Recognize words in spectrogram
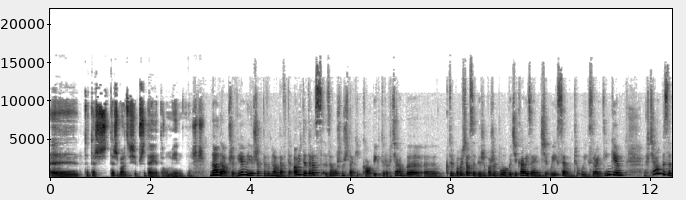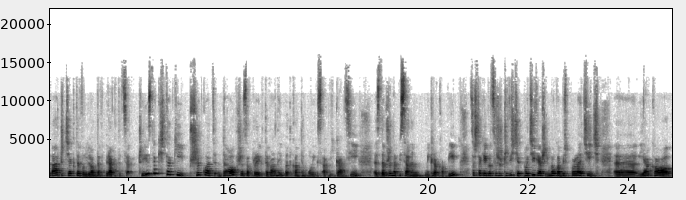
E, to też, też bardzo się przydaje ta umiejętność. No dobrze, wiemy już jak to wygląda w teorii, to teraz załóżmy, że taki kopi, który chciałby, e, który pomyślał sobie, że może byłoby ciekawie zająć się UX-em czy UX writingiem, chciałby zobaczyć jak to wygląda w praktyce. Czy jest jakiś taki przykład dobrze zaprojektowanej pod kątem UX aplikacji z dobrze napisanym mikrokopii? Coś takiego, co rzeczywiście podziwiasz i mogłabyś polecić e, jako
